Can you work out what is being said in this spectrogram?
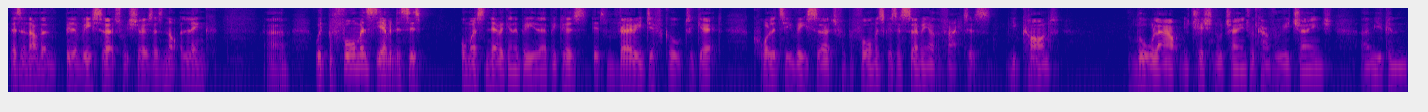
there's another bit of research which shows there's not a link. Um, with performance, the evidence is almost never going to be there because it's very difficult to get quality research for performance because there's so many other factors. You can't rule out nutritional change, recovery change. Um, you can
